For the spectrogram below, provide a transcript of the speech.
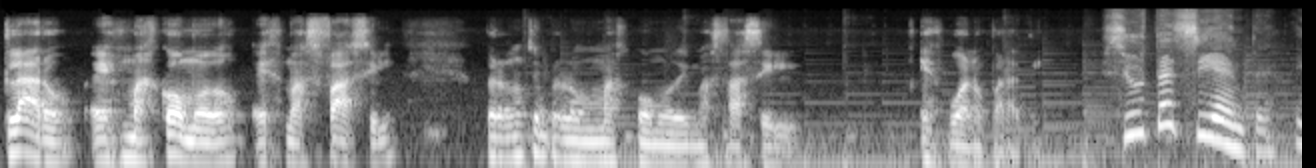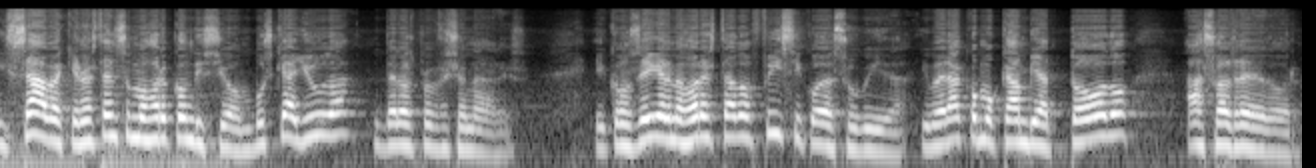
Claro, es más cómodo, es más fácil, pero no siempre lo más cómodo y más fácil es bueno para ti. Si usted siente y sabe que no está en su mejor condición, busque ayuda de los profesionales y consigue el mejor estado físico de su vida y verá cómo cambia todo a su alrededor.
